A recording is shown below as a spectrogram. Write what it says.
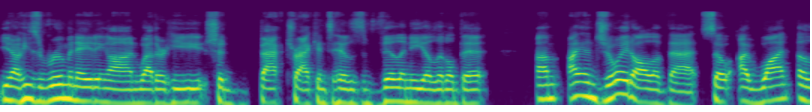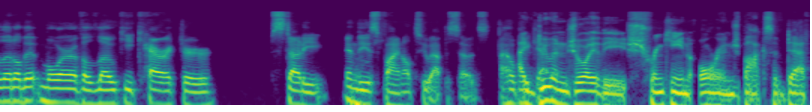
You know, he's ruminating on whether he should backtrack into his villainy a little bit. Um, I enjoyed all of that. So I want a little bit more of a Loki character study in these final two episodes. I hope I do it. enjoy the shrinking orange box of death.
